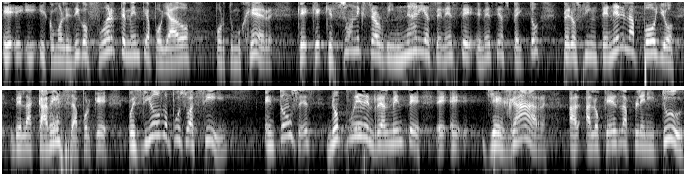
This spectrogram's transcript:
y, y como les digo, fuertemente apoyado por tu mujer que, son extraordinarias en este, en este aspecto, pero sin tener el apoyo de la cabeza, porque pues Dios lo puso así, entonces no pueden realmente eh, eh, llegar a, lo que es la plenitud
